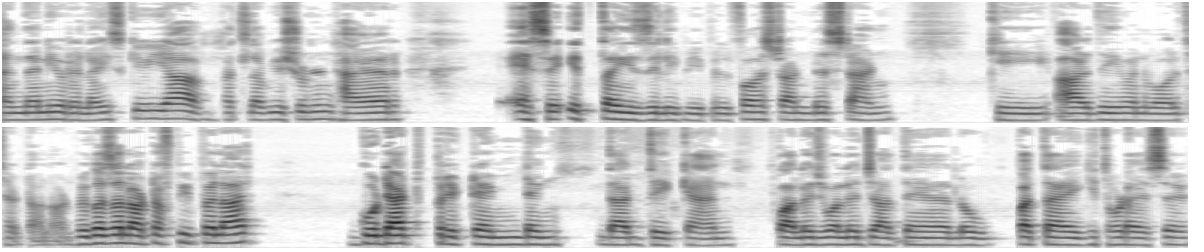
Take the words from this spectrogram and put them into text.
and then you realize कि या मतलब यू शुडेंट हायर ऐसे इतना इजीली पीपल फ़र्स्ट अंडरस्टैंड कि are they even worth it और not because a lot of people are good at pretending that they can college वॉलेज जाते हैं, लोग पता है कि थोड़ा ऐसे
